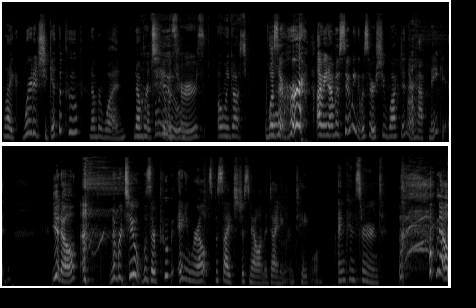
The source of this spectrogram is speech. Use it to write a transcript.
like where did she get the poop? Number 1. Number Hopefully 2. it was hers. Oh my gosh. Was it Oh. her? I mean, I'm assuming it was her. She walked in there half naked. You know. Number 2, was there poop anywhere else besides just now on the dining room table? I'm concerned. I know.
